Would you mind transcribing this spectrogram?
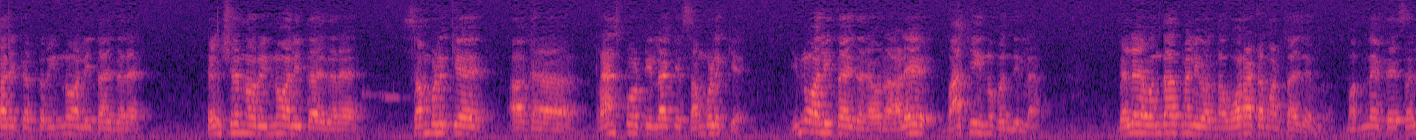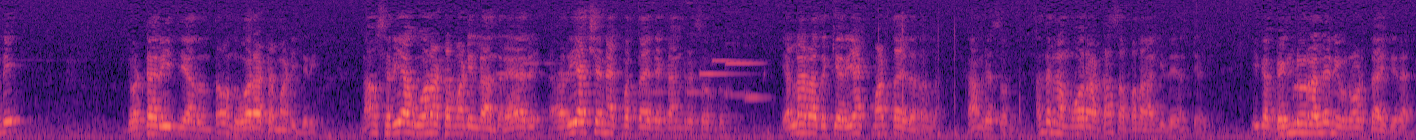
ಕಾರ್ಯಕರ್ತರು ಇನ್ನೂ ಅಲಿತಾ ಇದ್ದಾರೆ ಪೆನ್ಷನ್ ಅವರು ಇನ್ನೂ ಅಲಿತಾ ಇದ್ದಾರೆ, ಸಂಬಳಕ್ಕೆ ಟ್ರಾನ್ಸ್ಪೋರ್ಟ್ ಇಲಾಖೆ ಸಂಬಳಕ್ಕೆ ಇನ್ನೂ ಅಲಿತಾ ಇದ್ದಾರೆ, ಅವರ ಹಳೆ ಬಾಕಿ ಇನ್ನೂ ಬಂದಿಲ್ಲ. ಬೆಲೆ ಒಂದಾದ್ಮೇಲೆ ಇವಾಗ ನಾವು ಹೋರಾಟ ಮಾಡ್ತಾ ಇದ್ದೇವೆ. ಮೊದಲನೇ ಫೇಸ್ ಅಲ್ಲಿ ದೊಡ್ಡ ರೀತಿಯಾದಂತ ಒಂದು ಹೋರಾಟ ಮಾಡಿದ್ದೀರಿ. ನಾವು ಸರಿಯಾಗಿ ಹೋರಾಟ ಮಾಡಿಲ್ಲ ಅಂದ್ರೆ ರಿಯಾಕ್ಷನ್ ಯಾಕೆ ಬರ್ತಾ ಇದೆ ಕಾಂಗ್ರೆಸ್ ಅವ್ರದ್ದು ಎಲ್ಲರೂ ಅದಕ್ಕೆ ರಿಯಾಕ್ಟ್ ಮಾಡ್ತಾ ಇದ್ದಾರಲ್ಲ ಕಾಂಗ್ರೆಸ್ ಅವರು. ಅಂದ್ರೆ ನಮ್ಮ ಹೋರಾಟ ಸಫಲ ಆಗಿದೆ ಅಂತ ಹೇಳಿ. ಈಗ ಬೆಂಗಳೂರಲ್ಲೇ ನೀವು ನೋಡ್ತಾ ಇದ್ದೀರಾ.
